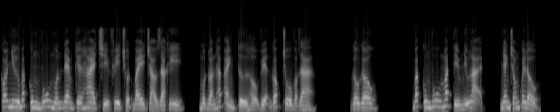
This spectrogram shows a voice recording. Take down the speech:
coi như Bắc Cung Vũ muốn đem kia hai chỉ phi chuột bay chảo ra khi, một đoàn hắc ảnh từ hậu viện góc chỗ vọt ra. Gâu gâu. Bắc Cung Vũ mắt tím nhíu lại, nhanh chóng quay đầu,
